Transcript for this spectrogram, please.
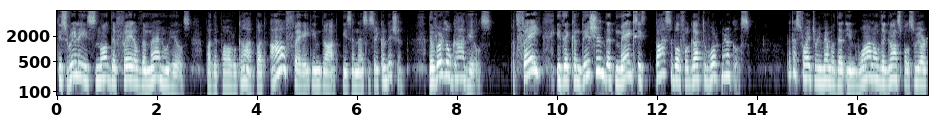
This really is not the faith of the man who heals, but the power of God. But our faith in God is a necessary condition. The Word of God heals. But faith is the condition that makes it possible for God to work miracles. Let us try to remember that in one of the Gospels we are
